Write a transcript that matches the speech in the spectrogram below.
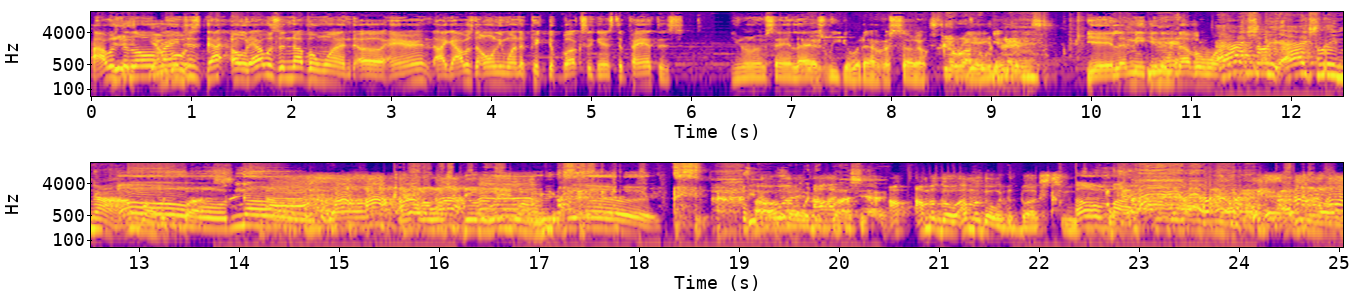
I was Yeah, the Lone yeah, I'm going- That oh, that was another one, uh, Aaron. Like I was the only one to pick the Bucks against the Panthers. You know what I'm saying? Last week or whatever. So Still rocking yeah, with yeah, Davis. Yeah. Let me get Yeah. another one. Actually, actually, nah. I'm oh going with the Bucks. Oh no! I don't want you to build a lead on me. Good. You know I'll go what? with the I, Bucks. Yeah. I, I'm gonna go. I'm gonna go with the Bucks too. Oh my! I'll be the Lone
